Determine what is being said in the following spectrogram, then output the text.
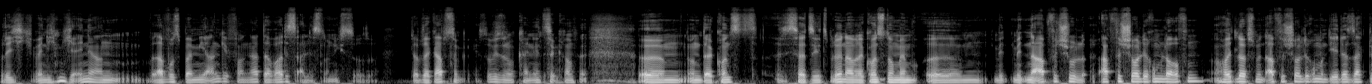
Oder ich, wenn ich mich erinnere an da, wo es bei mir angefangen hat, da war das alles noch nicht so. so. Ich glaube, da gab es sowieso noch kein Instagram. ähm, und da konntest, das hört sich jetzt blöd, aber da konntest du noch mit, ähm, mit, mit einer Apfelschorle rumlaufen. Heute läufst du mit Apfelschorle rum und jeder sagt,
